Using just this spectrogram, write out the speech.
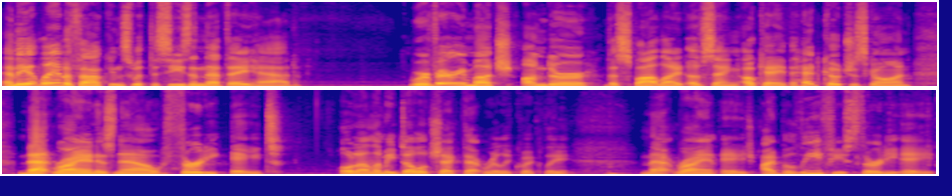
And the Atlanta Falcons, with the season that they had, were very much under the spotlight of saying, okay, the head coach is gone. Matt Ryan is now 38. Hold on, let me double check that really quickly. Matt Ryan age, I believe he's 38.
